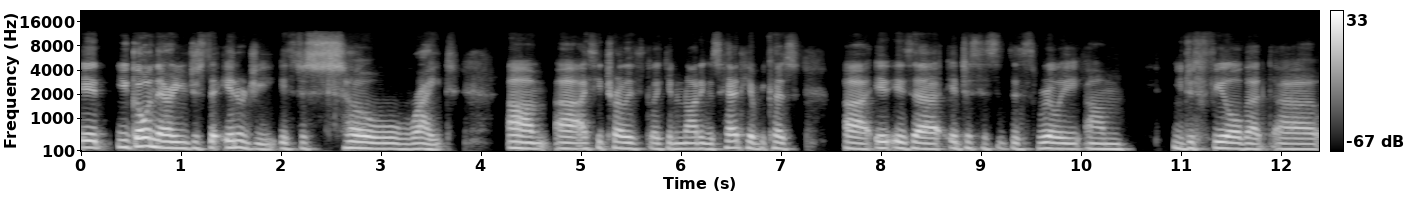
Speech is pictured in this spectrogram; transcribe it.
it you go in there and you just the energy is just so right. Um, uh, I see Charlie's like you know nodding his head here because uh, it is a it just is this really um, you just feel that uh,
